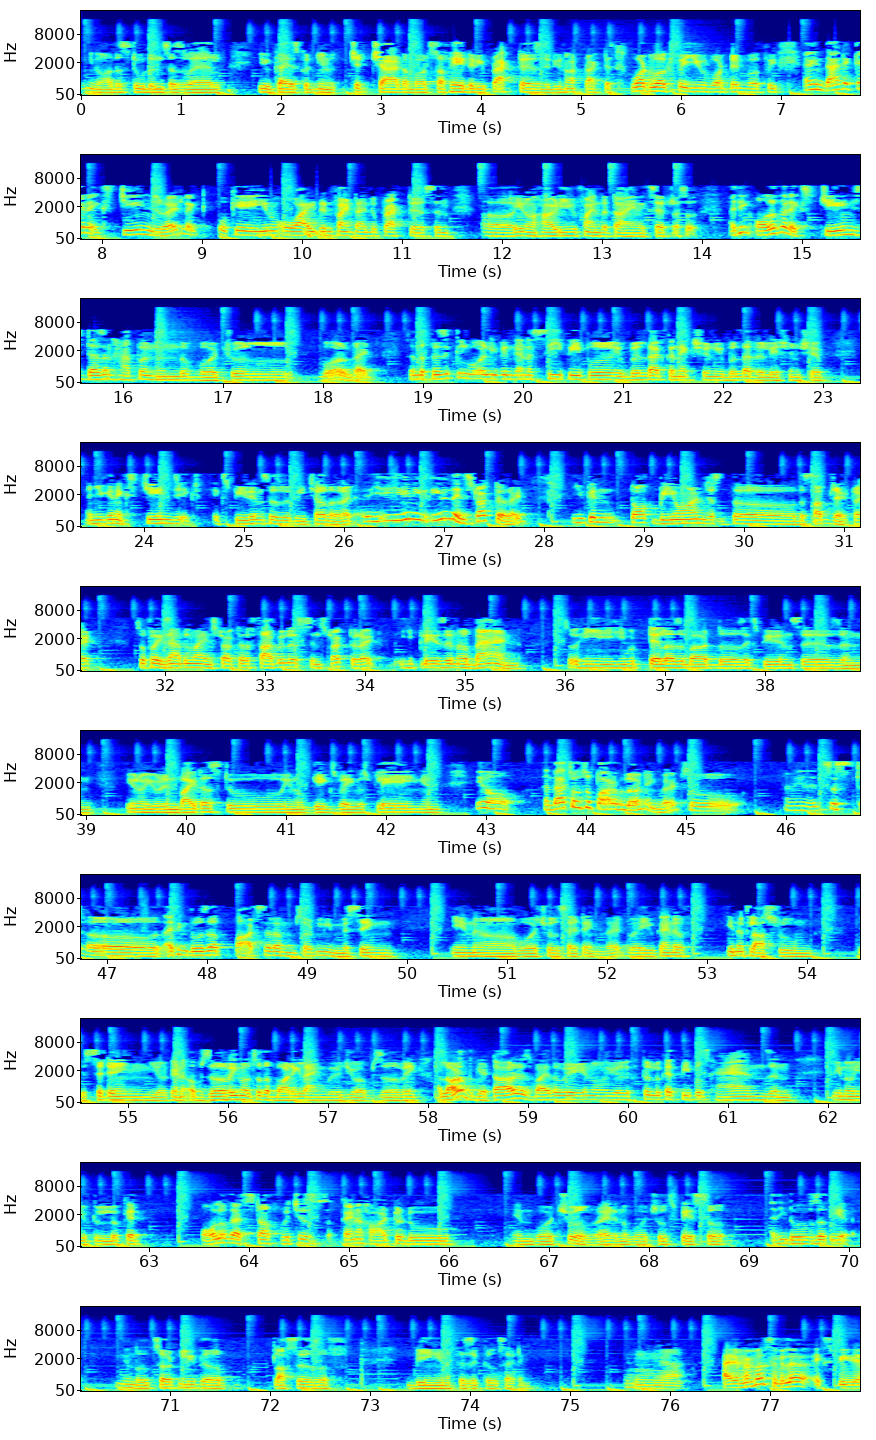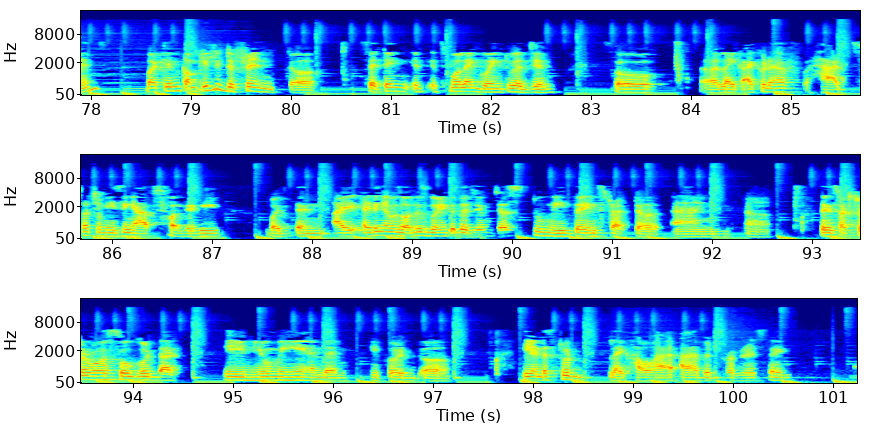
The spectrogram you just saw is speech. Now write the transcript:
you know other students as well you guys could you know chit chat about stuff. Hey did you practice? Did you not practice? What worked for you? What didn't work for you? I mean that kind of exchange right? Like okay you know oh i didn't find time to practice and uh, you know how do you find the time etc so i think all of that exchange doesn't happen in the virtual world right? So in the physical world you can kind of see people you build that connection you build that relationship and you can exchange ex- experiences with each other, right? Even even the instructor, right? You can talk beyond just the the subject, right? So, for example, my instructor, fabulous instructor, right? He plays in a band, so he he would tell us about those experiences, and you know, he would invite us to you know gigs where he was playing, and you know, and that's also part of learning, right? So, I mean, it's just uh, I think those are parts that I'm certainly missing in a virtual setting, right? Where you kind of in a classroom you're sitting you're kind of observing also the body language you're observing. A lot of guitar is by the way you know you have to look at people's hands and you know you have to look at all of that stuff which is kind of hard to do in virtual right in a virtual space. So i think those are the you know certainly the pluses of being in a physical setting. Mm, yeah. I remember a similar experience but in completely different uh, setting it, it's more like going to a gym. So, uh, like I could have had such amazing apps already, but then I, I think I was always going to the gym just to meet the instructor and, uh, the instructor was so good that he knew me and then he could, uh, he understood like how I, I have been progressing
